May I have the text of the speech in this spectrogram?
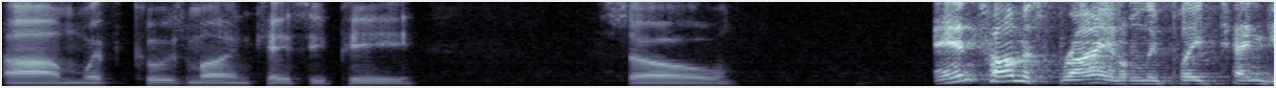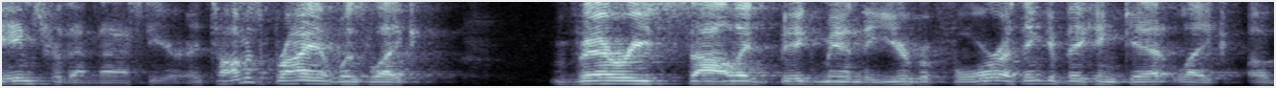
um, with Kuzma and KCP. So and Thomas Bryant only played 10 games for them last year. And Thomas Bryant was like very solid big man the year before. I think if they can get like a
